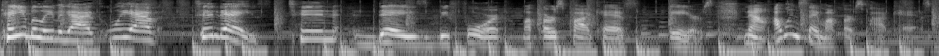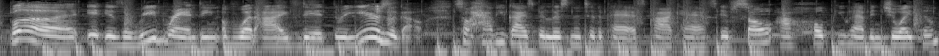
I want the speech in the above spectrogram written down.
Can you believe it, guys? We have 10 days, 10 days before my first podcast airs. Now, I wouldn't say my first podcast, but it is a rebranding of what I did three years ago. So, have you guys been listening to the past podcasts? If so, I hope you have enjoyed them.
